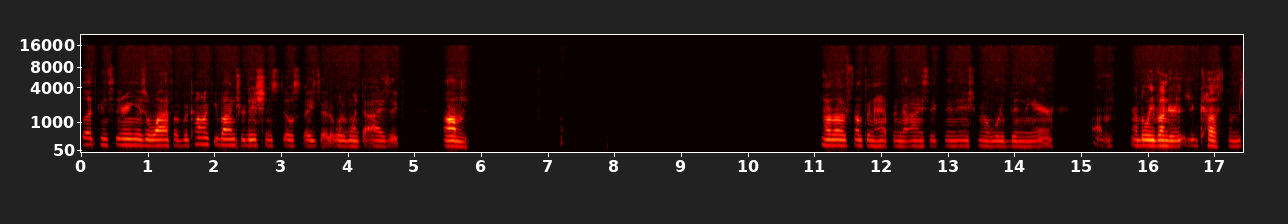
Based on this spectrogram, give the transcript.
but considering he was a wife of a concubine, tradition still states that it would have went to Isaac. Um, although if something happened to Isaac, then Ishmael would have been the heir. Um, I believe under customs.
